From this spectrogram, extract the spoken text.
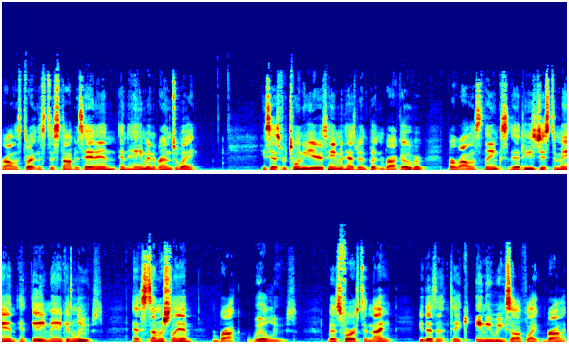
Rollins threatens to stomp his head in, and Heyman runs away. He says for 20 years, Heyman has been putting Brock over, but Rollins thinks that he's just a man and any man can lose. At SummerSlam, Brock will lose. But as far as tonight, he doesn't take any weeks off like Brock,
